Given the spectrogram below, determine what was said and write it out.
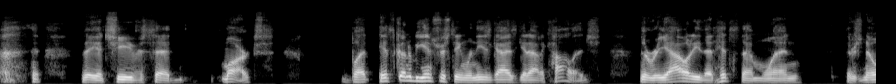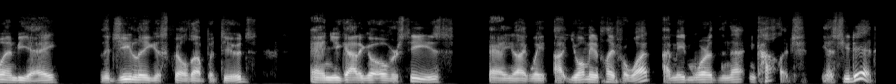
they achieve said marks. But it's going to be interesting when these guys get out of college, the reality that hits them when there's no NBA, the G League is filled up with dudes, and you got to go overseas. And you're like, wait, uh, you want me to play for what? I made more than that in college. Yes, you did.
